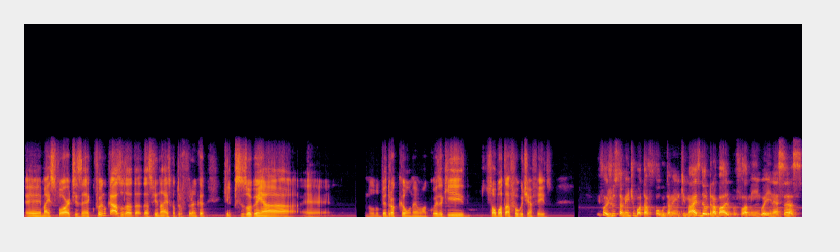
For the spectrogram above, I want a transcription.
é, mais fortes, né? Foi no caso da, da, das finais contra o Franca que ele precisou ganhar é, no, no, Pedrocão, né? Uma coisa que só o Botafogo tinha feito. E foi justamente o Botafogo também que mais deu trabalho para o Flamengo aí nessas,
